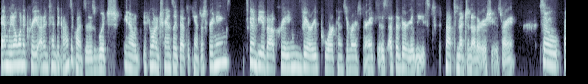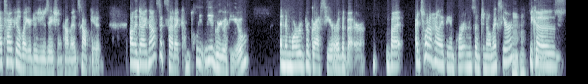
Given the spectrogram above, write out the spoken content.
and we don't want to create unintended consequences which you know if you want to translate that to cancer screenings it's going to be about creating very poor consumer experiences at the very least not to mention other issues right? So that's how i feel about your digitization comment. It's complicated. On the diagnostic side i completely agree with you. And the more we progress here the better. But I just want to highlight the importance of genomics here mm-hmm. because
